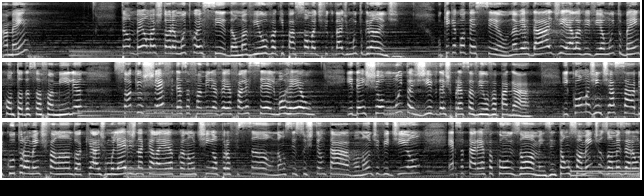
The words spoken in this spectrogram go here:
Amém? Também é uma história muito conhecida. Uma viúva que passou uma dificuldade muito grande. O que, que aconteceu? Na verdade, ela vivia muito bem com toda a sua família. Só que o chefe dessa família veio a falecer, ele morreu e deixou muitas dívidas para essa viúva pagar. E como a gente já sabe, culturalmente falando, que as mulheres naquela época não tinham profissão, não se sustentavam, não dividiam essa tarefa com os homens. Então, somente os homens eram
